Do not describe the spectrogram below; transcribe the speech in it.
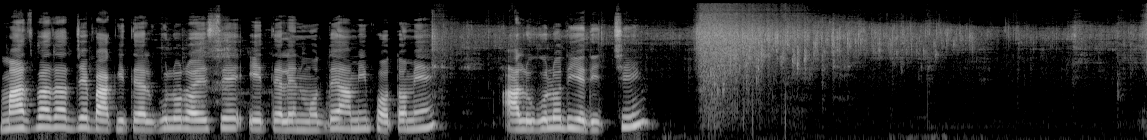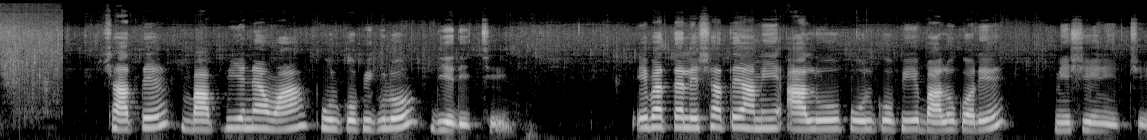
মাছ ভাজার যে বাকি তেলগুলো রয়েছে এই তেলের মধ্যে আমি প্রথমে আলুগুলো দিয়ে দিচ্ছি। সাথে বাপিয়ে নেওয়া ফুলকপিগুলো দিয়ে দিচ্ছি। এবার তেলের সাথে আমি আলু, ফুলকপি ভালো করে মিশিয়ে নিচ্ছি।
